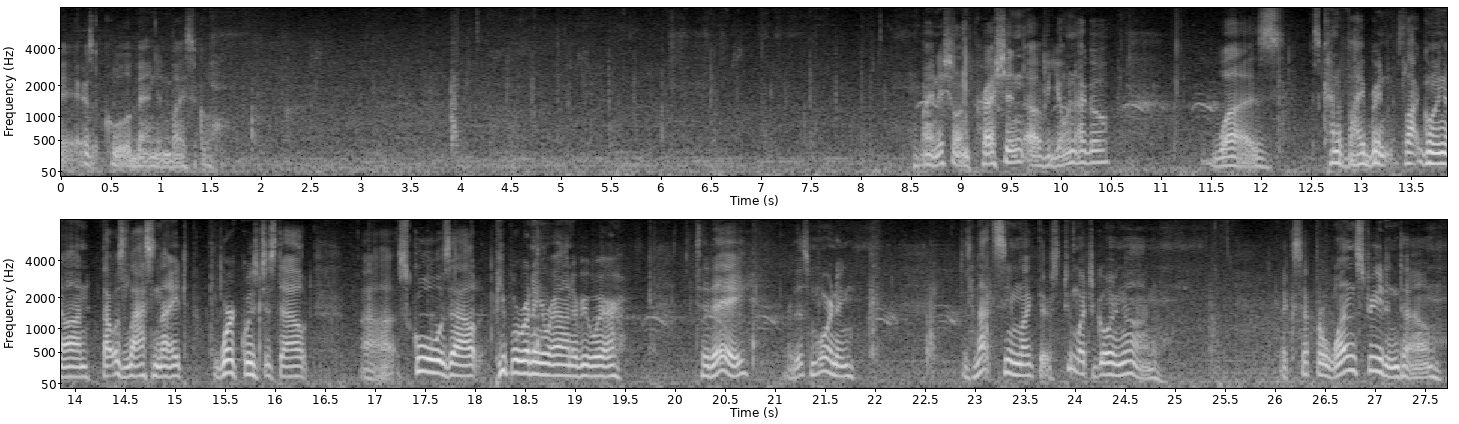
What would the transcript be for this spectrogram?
There's a cool abandoned bicycle. My initial impression of Yonago was it's kind of vibrant. There's a lot going on. That was last night. Work was just out. Uh, school was out. People running around everywhere. Today, or this morning, does not seem like there's too much going on, except for one street in town.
